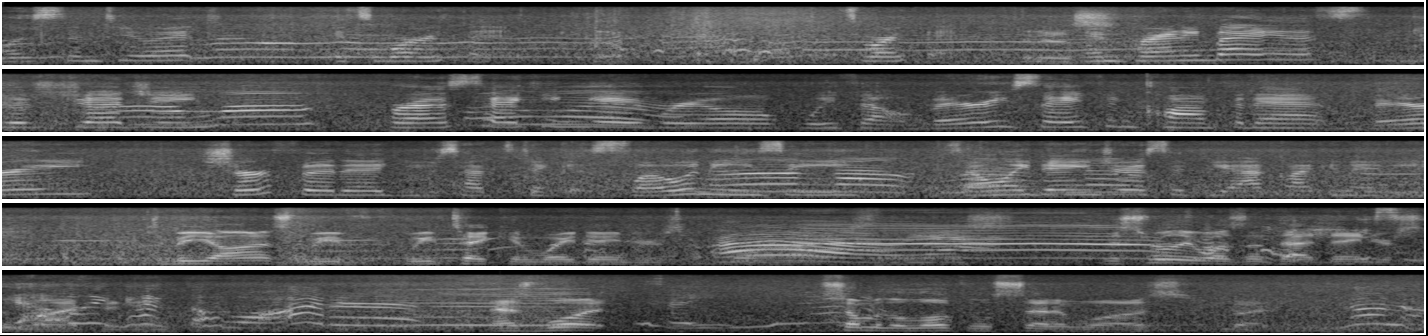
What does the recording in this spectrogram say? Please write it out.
listened to it, it's worth it. It's worth it. It is. And for anybody that's, that's judging, for us taking Gabriel, we felt very safe and confident, very sure-footed. You just have to take it slow and easy. It's only dangerous if you act like an idiot. To be honest, we've we've taken way dangerous. Oh, yeah. This really wasn't that dangerous in my opinion. at the water. As what some of the locals said it was, but No, no.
